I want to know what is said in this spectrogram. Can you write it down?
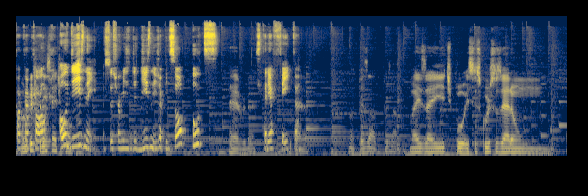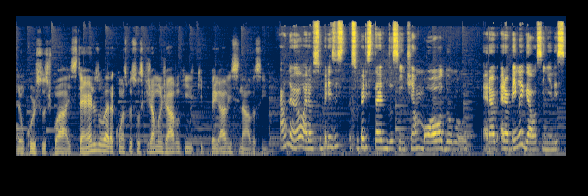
Coca-Cola é, tipo... ou Disney. Social media de Disney, já pensou? Putz! É verdade. Estaria feita. É. Não, pesado, pesado. Mas aí, tipo, esses cursos eram. Eram cursos, tipo, ah, externos ou era com as pessoas que já manjavam, que, que pegavam e ensinavam, assim? Ah, não, eram super, super externos, assim, tinha módulo. Era, era bem legal, assim, eles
